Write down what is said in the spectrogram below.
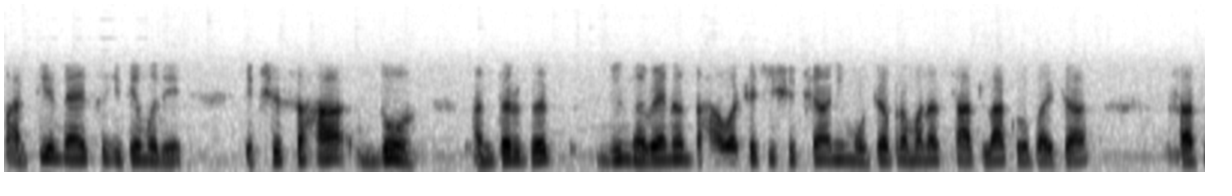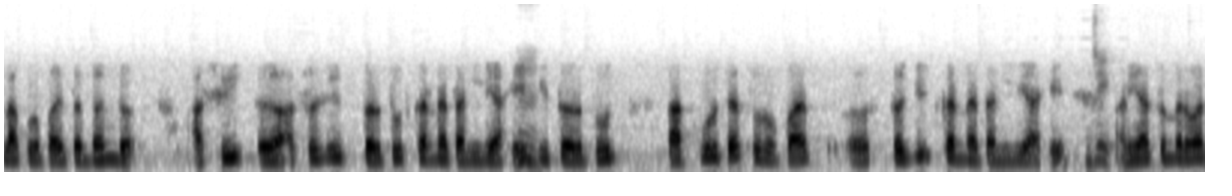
भारतीय न्याय संहितेमध्ये एकशे सहा दोन अंतर्गत जी नव्यानं दहा वर्षाची शिक्षा आणि मोठ्या प्रमाणात सात लाख रुपयाच्या सात लाख रुपयाचा दंड अशी असं जी तरतूद करण्यात आलेली आहे हं. तरतूद तात्पुरत्या स्वरूपात स्थगित करण्यात आलेली आहे. आणि या संदर्भात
